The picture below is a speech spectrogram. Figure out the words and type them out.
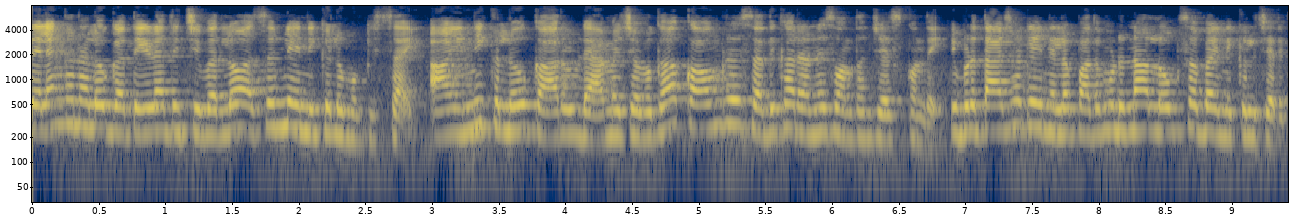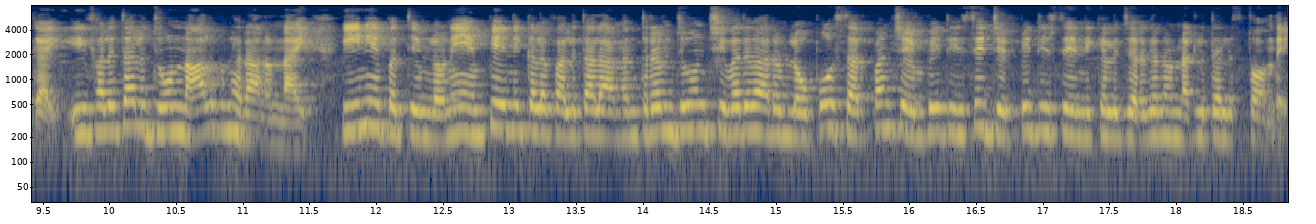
తెలంగాణలో గతేడాది చివరిలో అసెంబ్లీ ఎన్నికలు ముగిశాయి. ఆ ఎన్నికల్లో కారు డ్యామేజ్ అవ్వగా కాంగ్రెస్ అధికారాన్ని సొంతం చేసుకుంది. ఇప్పుడు తాజాగా ఈ నెల పదమూడున లోక్సభ ఎన్నికలు జరిగాయి. ఈ ఫలితాలు జూన్ నాలుగున రానున్నాయి. ఈ నేపథ్యంలోనే ఎంపీ ఎన్నికల ఫలితాల అనంతరం జూన్ చివరి వారం లోపు సర్పంచ్ ఎంపీటీసీ జెడ్పీటీసీ ఎన్నికలు జరగనున్నట్లు తెలుస్తోంది.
